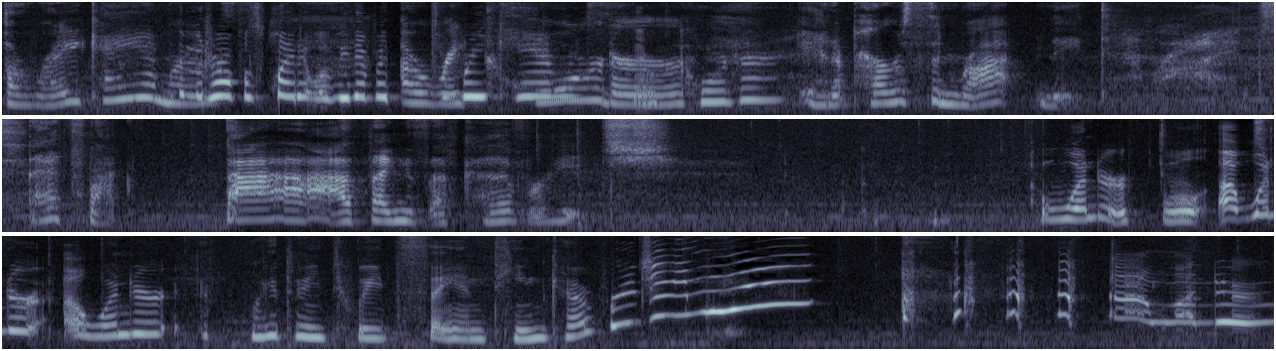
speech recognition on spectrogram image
Three The cameras. Metropolis Planet will be there with a three cameras. recorder, A recorder. and a person writing it. Right. That's like five things of coverage. I wonder if we'll. I wonder. I wonder if we get any tweets saying team coverage anymore. I wonder.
